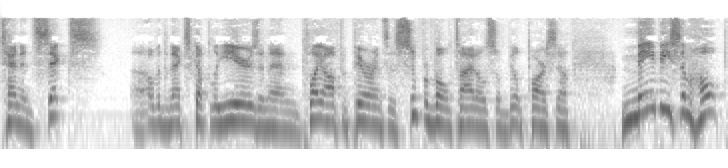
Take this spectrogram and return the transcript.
ten and six uh, over the next couple of years, and then playoff appearances, Super Bowl titles. So Bill Parcells, maybe some hope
